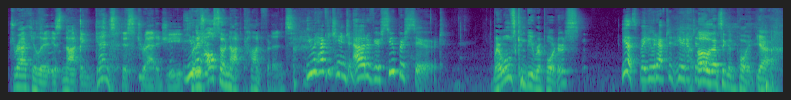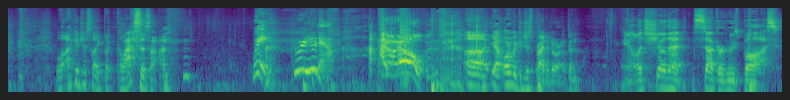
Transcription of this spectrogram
Dracula is not against this strategy, You but would is ha- also not confident. You would have to change out of your super suit. Werewolves can be reporters. Yes, but you would have to. You would have to. Oh, that's a good point. Yeah. Well, I could just like put glasses on. Wait, who are you now? I don't know. Uh, yeah, or we could just pry the door open. Yeah, let's show that sucker who's boss.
